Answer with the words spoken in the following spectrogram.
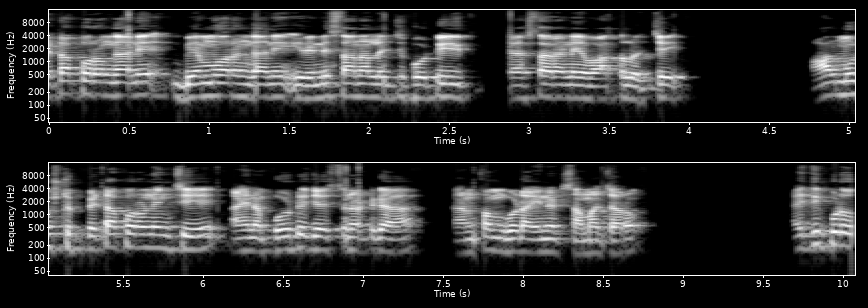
పిఠాపురం కానీ భీమవరం కానీ ఈ రెండు స్థానాల నుంచి పోటీ చేస్తారనే వార్తలు వచ్చాయి. ఆల్మోస్ట్ పిఠాపురం నుంచి ఆయన పోటీ చేస్తున్నట్టుగా కన్ఫర్మ్ కూడా అయినట్టు సమాచారం. అయితే ఇప్పుడు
